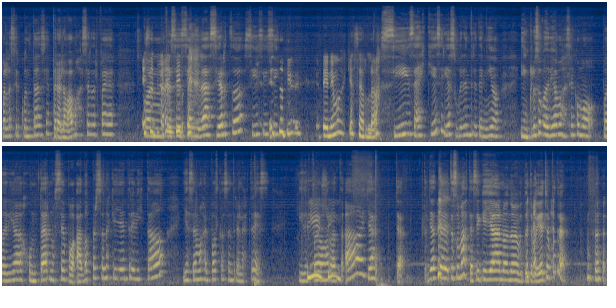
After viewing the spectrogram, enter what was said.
por las circunstancias, pero lo vamos a hacer después con presencialidad, ¿cierto? Sí, sí, sí. Tenemos que hacerlo. Sí, ¿sabes qué? Sería súper entretenido. Incluso podríamos hacer como, podría juntar, no sé, a dos personas que ya he entrevistado y hacemos el podcast entre las tres. Y después vamos a... Ah, ya, ya. Ya te, sumaste, así que ya no, no te, te podía echar para atrás.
